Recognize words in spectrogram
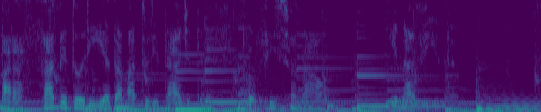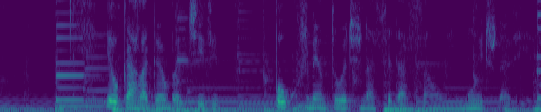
para a sabedoria da maturidade profissional e na vida. Eu, Carla Gamba, tive poucos mentores na sedação e muitos na vida,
